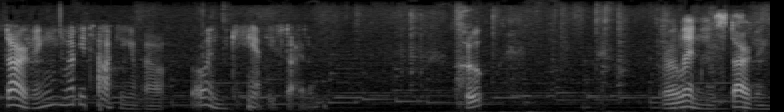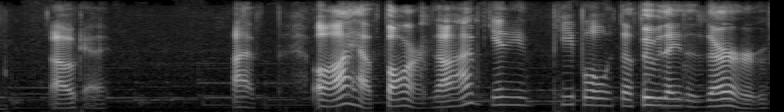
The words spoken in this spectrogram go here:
starving. What are you talking about? Berlin can't be starving. Who? Berlin is starving. Oh, okay. I have. Oh, I have farms. I'm getting people the food they deserve.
